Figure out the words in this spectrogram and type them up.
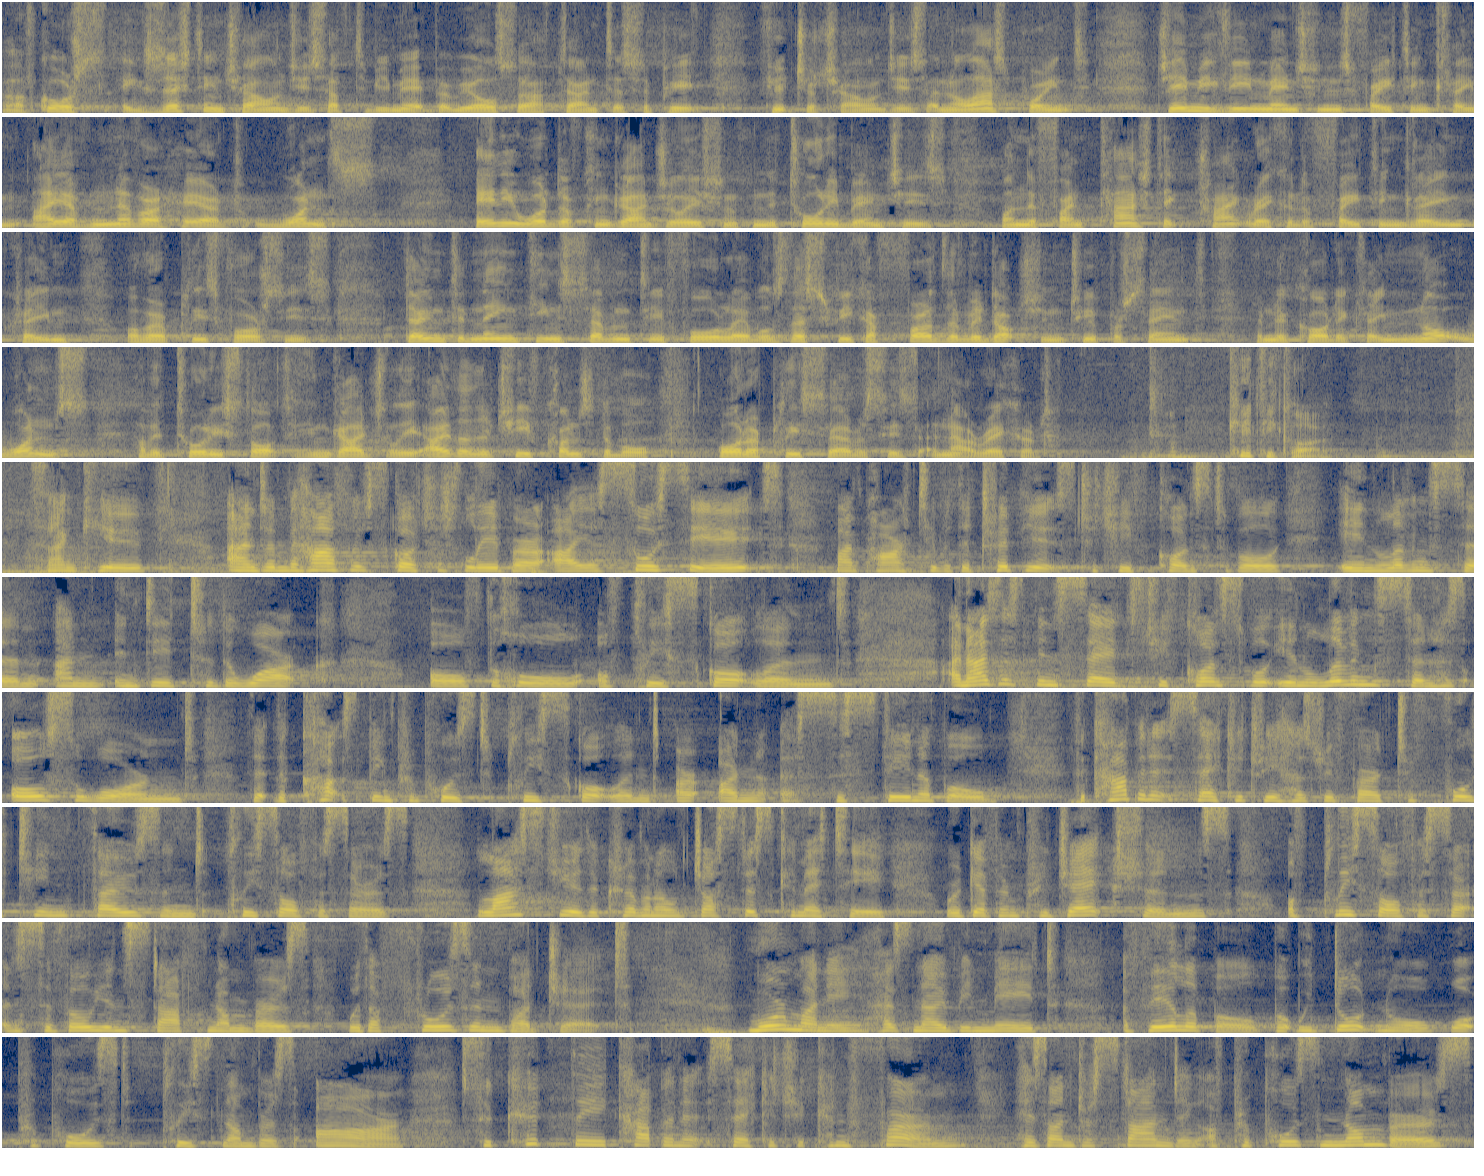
Of course, existing challenges have to be met, but we also have to anticipate future challenges. And the last point, Jamie Green mentions fighting crime. I have never heard once any word of congratulation from the Tory benches on the fantastic track record of fighting crime of our police forces. Down to 1974 levels, this week a further reduction, 2% in recorded crime. Not once have the Tories thought to congratulate either the Chief Constable or our police services on that record. Katie Clark. Thank you. And on behalf of Scottish Labour, I associate my party with the tributes to Chief Constable Ian Livingston and indeed to the work of the whole of Police Scotland. And as has been said, Chief Constable Ian Livingston has also warned that the cuts being proposed to Police Scotland are unsustainable. The Cabinet Secretary has referred to 14,000 police officers. Last year, the Criminal Justice Committee were given projections of police officer and civilian staff numbers with a frozen budget. More money has now been made available, but we don't know what proposed police numbers are. So could the Cabinet Secretary confirm his understanding of proposed numbers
